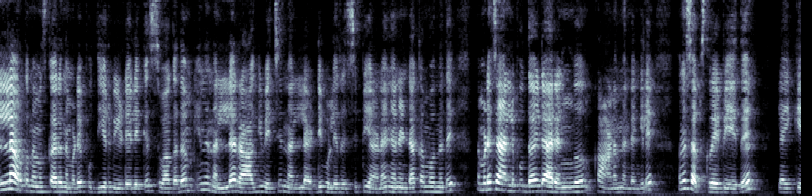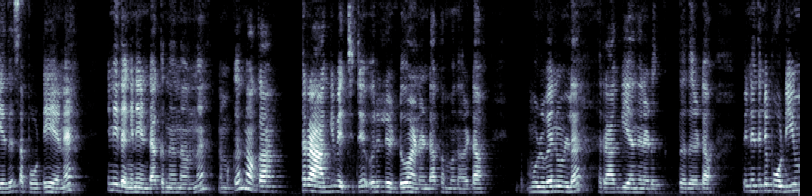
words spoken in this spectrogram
എല്ലാവർക്കും നമസ്കാരം. നമ്മുടെ പുതിയൊരു വീഡിയോയിലേക്ക് സ്വാഗതം. ഇന്ന് നല്ല റാഗി വെച്ച് നല്ല അടിപൊളി റെസിപ്പിയാണ് ഞാൻ ഉണ്ടാക്കാൻ പോകുന്നത്. നമ്മുടെ ചാനൽ പുതുതായിട്ട് ആരെങ്കിലും കാണുന്നുണ്ടെങ്കിൽ ഒന്ന് സബ്സ്ക്രൈബ് ചെയ്ത് ലൈക്ക് ചെയ്ത് സപ്പോർട്ട് ചെയ്യണേ. ഇനി ഇതെങ്ങനെ ഉണ്ടാക്കുന്നതെന്നൊന്ന് നമുക്ക് നോക്കാം. റാഗി വെച്ചിട്ട് ഒരു ലഡുവാണ് ഉണ്ടാക്കാൻ പോകുന്നത് കേട്ടോ. മുഴുവനുള്ള റാഗിയാണ് ഞാൻ എടുത്തത് കേട്ടോ. പിന്നെ ഇതിന്റെ പൊടിയും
